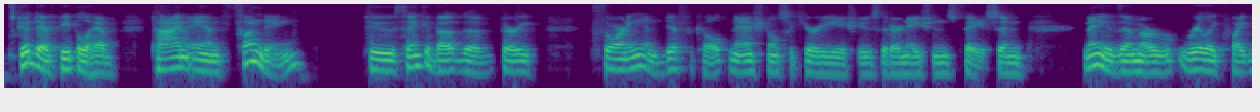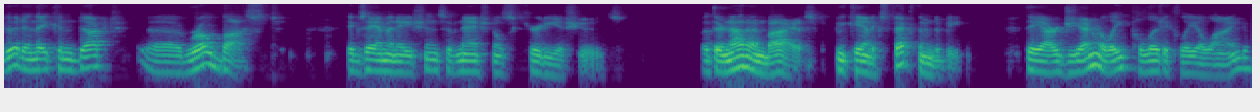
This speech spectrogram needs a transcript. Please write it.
It's good to have people have time and funding to think about the very thorny and difficult national security issues that our nations face. And many of them are really quite good, and they conduct uh, robust examinations of national security issues. But they're not unbiased. We can't expect them to be. They are generally politically aligned.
